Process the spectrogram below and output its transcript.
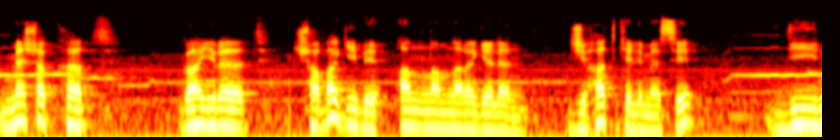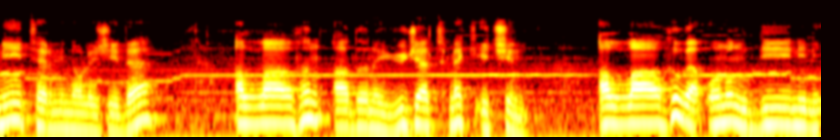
Meşakkat, gayret, çaba gibi anlamlara gelen cihat kelimesi dini terminolojide Allah'ın adını yüceltmek için Allah'ı ve onun dinini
